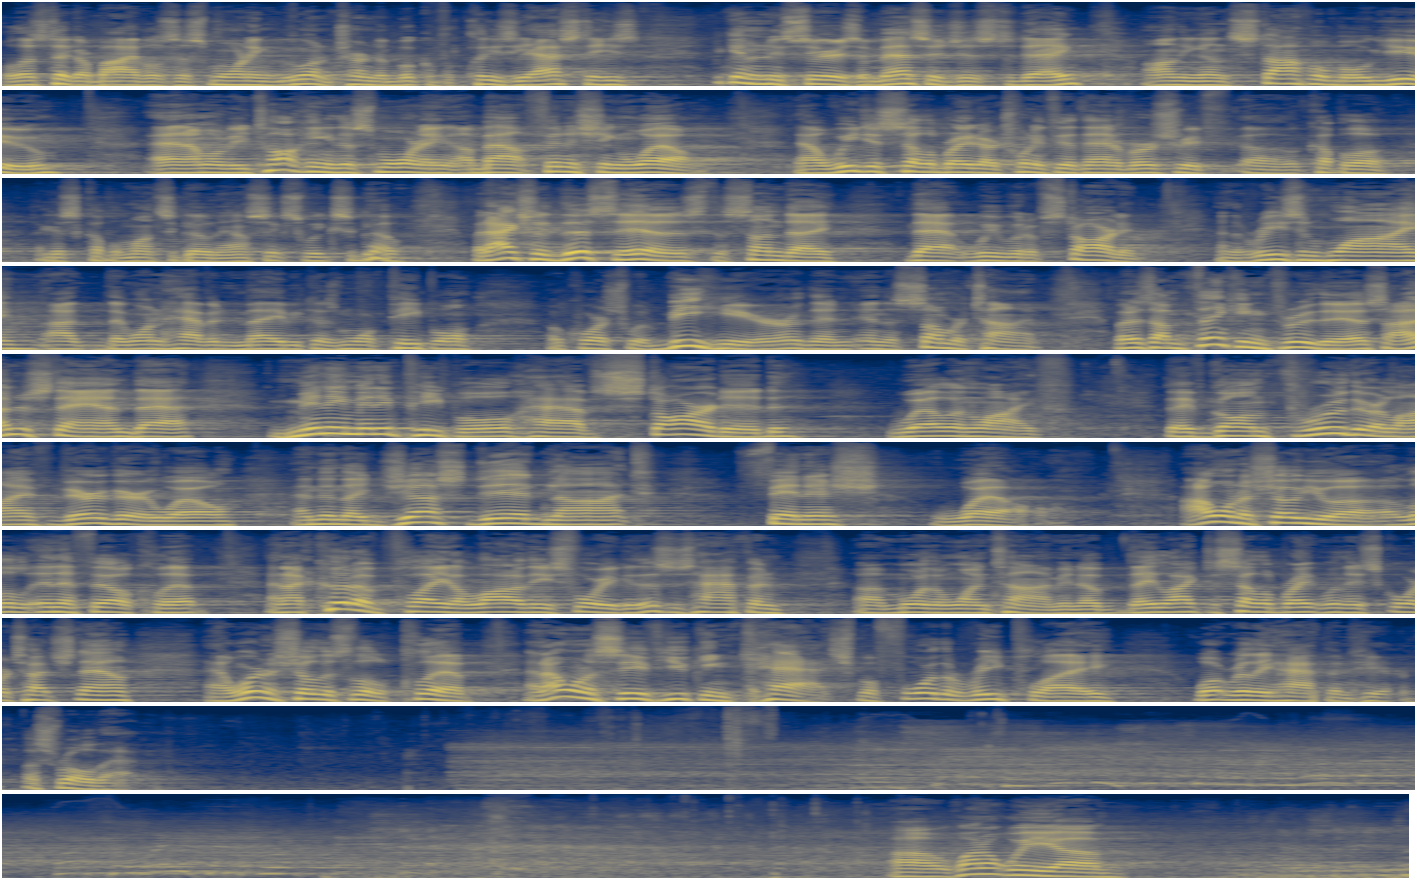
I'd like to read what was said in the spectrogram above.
Well, let's take our Bibles this morning. We want to turn to the book of Ecclesiastes, begin a new series of messages today on the unstoppable you. And I'm going to be talking this morning about finishing well. Now, we just celebrated our 25th anniversary uh, a couple of, I guess, a couple of months ago now, six weeks ago. But actually, this is the Sunday that we would have started. And the reason why I, they wanted to have it in May because more people of course, would be here than in the summertime. But as I'm thinking through this, I understand that Many, many people have started well in life. They've gone through their life very, very well, and then they just did not finish well. I want to show you a, a little NFL clip, and I could have played a lot of these for you because this has happened uh, more than one time. You know, they like to celebrate when they score a touchdown, and we're going to show this little clip, and I want to see if you can catch before the replay what really happened here. Let's roll that. Uh, why don't we? Uh,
